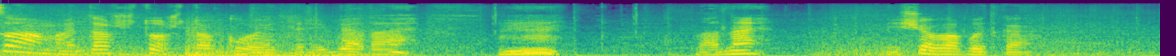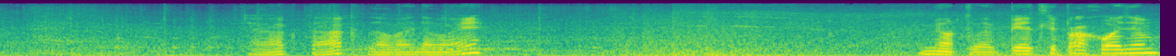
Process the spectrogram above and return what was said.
самое. Да что ж такое-то, ребята. М -м. Ладно. Еще попытка. Так, так, давай, давай. Мертвые петли проходим.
